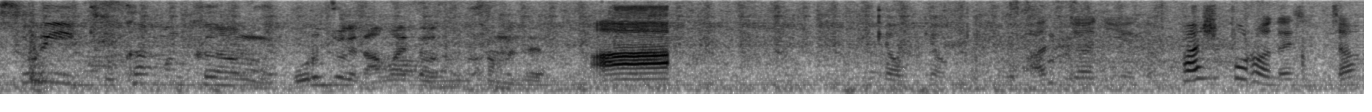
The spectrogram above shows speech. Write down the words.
술이 두 칸만큼 오른쪽에 남아 있다고 생각하면 돼. 아. 오케이, 오케이, 오케이. 완전히 얘도 80%네, 진짜.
